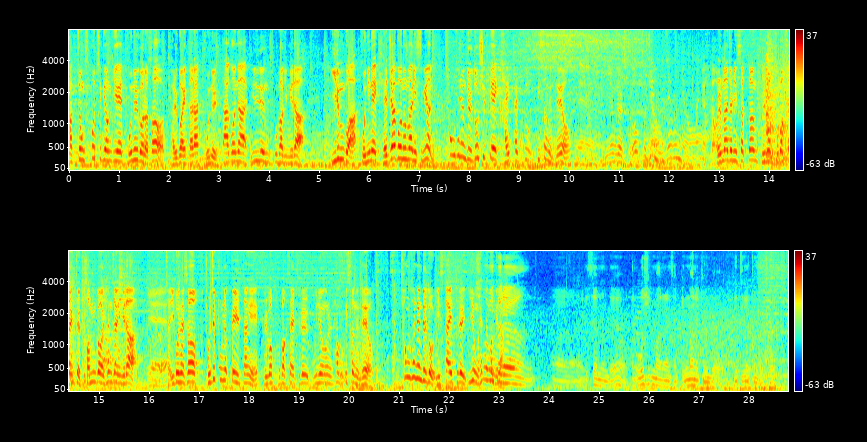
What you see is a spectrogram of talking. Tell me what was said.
각종 스포츠 경기에 돈을 걸어서 결과에 따라 돈을 따거나 잃는 도박입니다. 이름과 본인의 계좌번호만 있으면 청소년들도 쉽게 가입할 수 있었는데요. 네, 인증 절차가 이게 없군요. 문제군요. 자, 얼마 전 있었던 불법 도박 사이트 검거 현장입니다. 예. 자, 이곳에서 조직폭력배 일당이 불법 도박 사이트를 운영을 하고 있었는데요. 청소년들도 이 사이트를 이용을 했던 겁니다. 어, 있었는데요. 한 50만 원에서 100만 원 정도 베팅했던 것 같아요.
